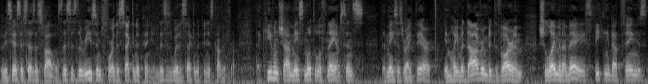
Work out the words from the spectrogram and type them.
the Beis Yosef says as follows. This is the reason for the second opinion. This is where the second opinion is coming from. That Kivan Shah Meis Mutal since the mace is right there. Im ha'imadavrim b'dvarim shaloim speaking about things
